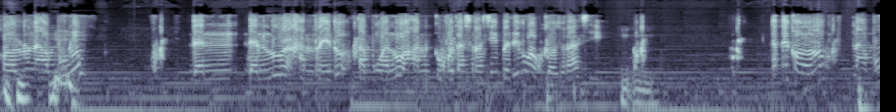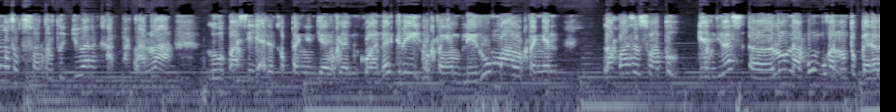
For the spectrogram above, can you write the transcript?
Kalau lu nabung dan dan lu akan redo tabungan lu akan kumpul asuransi berarti lu gak perlu asuransi Mm-mm. tapi kalau lu nabung untuk suatu tujuan katakanlah lu pasti ada kepengen jalan-jalan ke luar negeri lu pengen beli rumah lu pengen lakukan sesuatu yang jelas eh, lu nabung bukan untuk bayar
